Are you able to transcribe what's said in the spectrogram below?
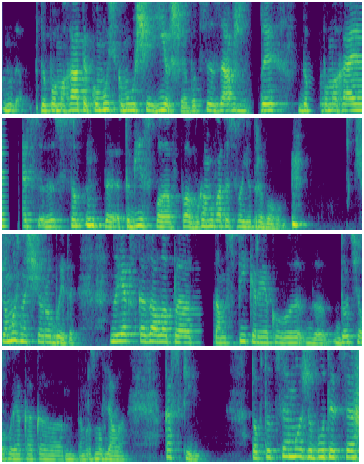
допомагати комусь, кому ще гірше, бо це завжди допомагає тобі вгамувати свою тривогу. Що можна ще робити? Ну, як сказала там спікер, якого до цього, яка там розмовляла, казки. Тобто, це може бути це,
